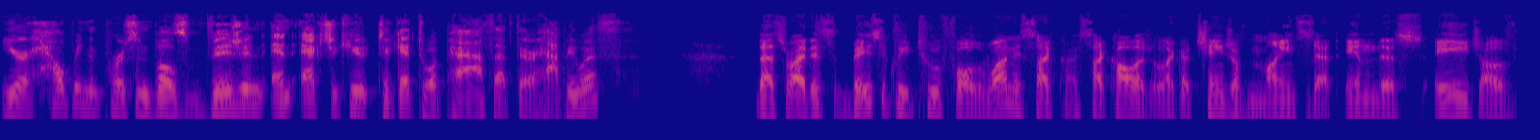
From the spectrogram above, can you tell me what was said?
you're helping the person both vision and execute to get to a path that they're happy with. That's right. It's basically twofold. One is psych- psychology, like a change of mindset in this age of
